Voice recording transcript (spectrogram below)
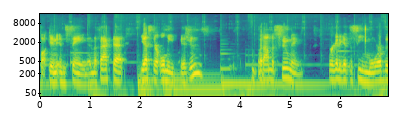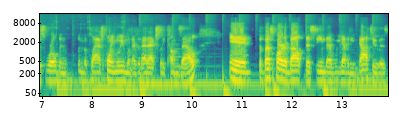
fucking insane. And the fact that yes, they're only visions, but I'm assuming we're gonna get to see more of this world in, in the Flashpoint movie whenever that actually comes out. And the best part about this scene that we haven't even got to is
